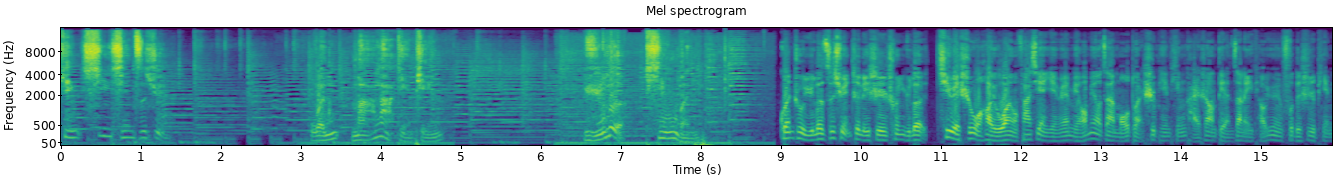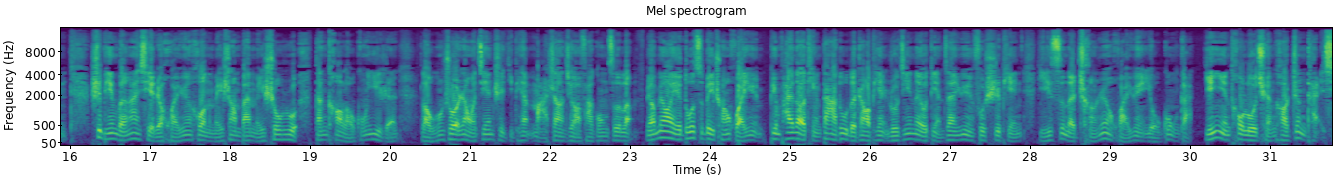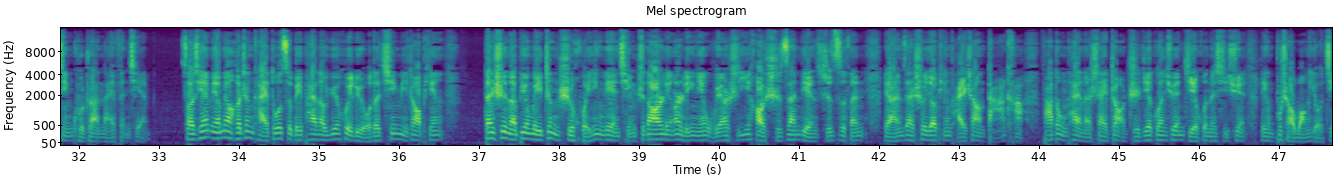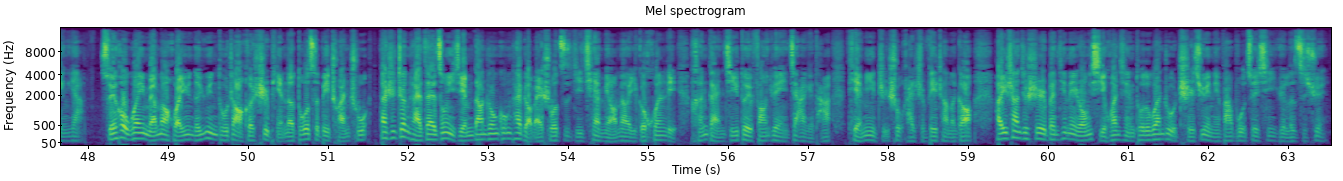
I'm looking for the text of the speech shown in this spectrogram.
听新鲜资讯，闻麻辣点评，娱乐听闻。关注娱乐资讯，这里是春娱乐。七月十五号，有网友发现演员苗苗在某短视频平台上点赞了一条孕妇的视频，视频文案写着：“怀孕后呢，没上班，没收入，单靠老公一人。老公说让我坚持几天，马上就要发工资了。”苗苗也多次被传怀孕，并拍到挺大肚的照片。如今呢，有点赞孕妇视频，疑似呢承认怀孕，有共感，隐隐透露全靠郑恺辛苦赚奶粉钱。早前，苗苗和郑恺多次被拍到约会旅游的亲密照片。但是呢，并未正式回应恋情。直到二零二零年五月二十一号十三点十四分，两人在社交平台上打卡发动态呢晒照，直接官宣结婚的喜讯，令不少网友惊讶。随后，关于苗苗怀孕的孕肚照和视频呢多次被传出。但是郑恺在综艺节目当中公开表白，说自己欠苗苗一个婚礼，很感激对方愿意嫁给他，甜蜜指数还是非常的高。好，以上就是本期内容，喜欢请多多关注，持续为您发布最新娱乐资讯。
